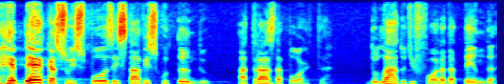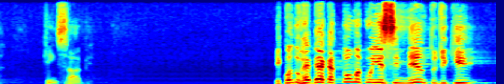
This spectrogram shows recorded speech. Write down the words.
Rebeca, sua esposa, estava escutando atrás da porta, do lado de fora da tenda, quem sabe. E quando Rebeca toma conhecimento de que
